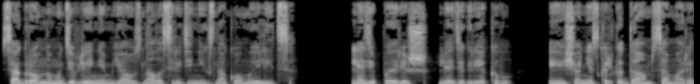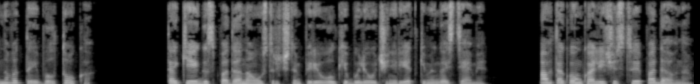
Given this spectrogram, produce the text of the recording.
С огромным удивлением я узнала среди них знакомые лица. Леди Пэриш, леди Грекову и еще несколько дам Самариного Тейбл-Тока. Такие господа на Устричном переулке были очень редкими гостями, а в таком количестве и подавно.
